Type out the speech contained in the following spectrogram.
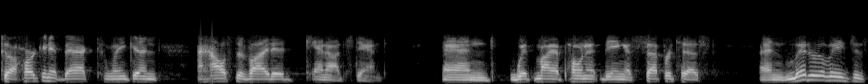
to harken it back to Lincoln, a house divided cannot stand. And with my opponent being a separatist and literally just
